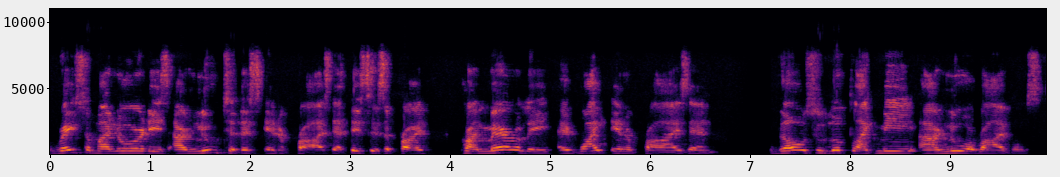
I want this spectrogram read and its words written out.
racial minorities are new to this enterprise, that this is a pri- primarily a white enterprise, and those who look like me are new arrivals.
